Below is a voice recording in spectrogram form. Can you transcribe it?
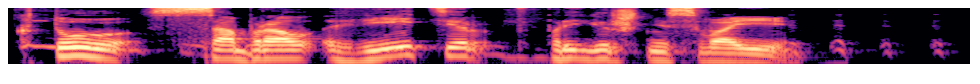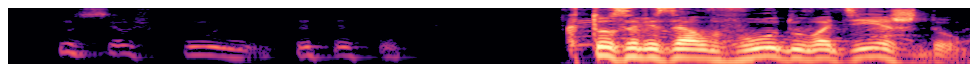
Кто собрал ветер в пригоршни свои? Кто завязал воду в одежду?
